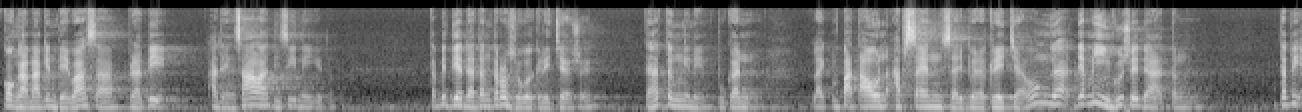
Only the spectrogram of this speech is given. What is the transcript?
kok nggak makin dewasa, berarti ada yang salah di sini gitu. Tapi dia datang terus juga ke gereja, datang ini bukan like empat tahun absen dari gereja. Oh enggak, dia minggu saya datang. Tapi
